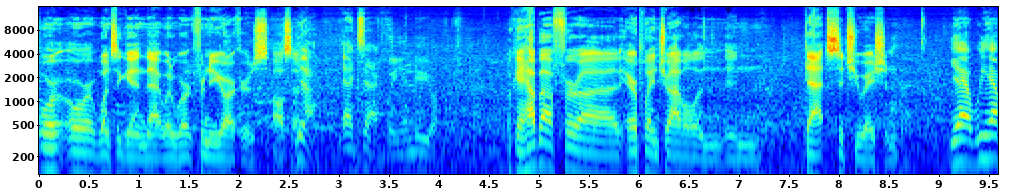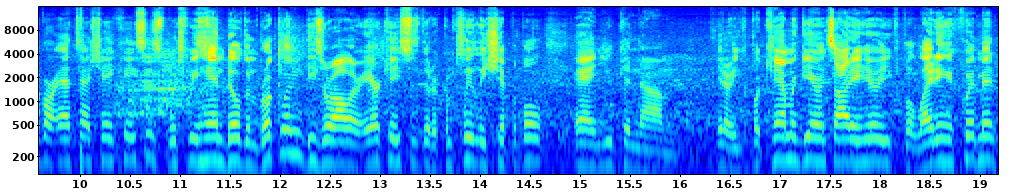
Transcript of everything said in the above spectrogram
Or, or once again, that would work for New Yorkers also. Yeah, exactly, in New York. Okay, how about for uh, airplane travel and, and that situation? Yeah, we have our attache cases, which we hand build in Brooklyn. These are all our air cases that are completely shippable, and you can, um, you know, you can put camera gear inside of here. You can put lighting equipment.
